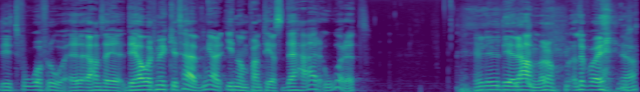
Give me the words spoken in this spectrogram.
det är två frågor. Eh, Han säger, det har varit mycket tävlingar inom parentes det här året. Det är väl det det handlar om, eller vad är Ja.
